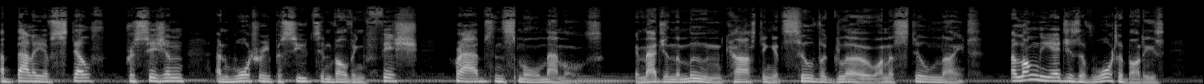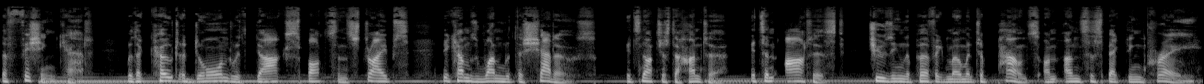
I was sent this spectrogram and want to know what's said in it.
a ballet of stealth, precision, and watery pursuits involving fish, crabs, and small mammals. Imagine the moon casting its silver glow on a still night. Along the edges of water bodies, the fishing cat, with a coat adorned with dark spots and stripes, becomes one with the shadows. It's not just a hunter, it's an artist, choosing the perfect moment to pounce on unsuspecting prey.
